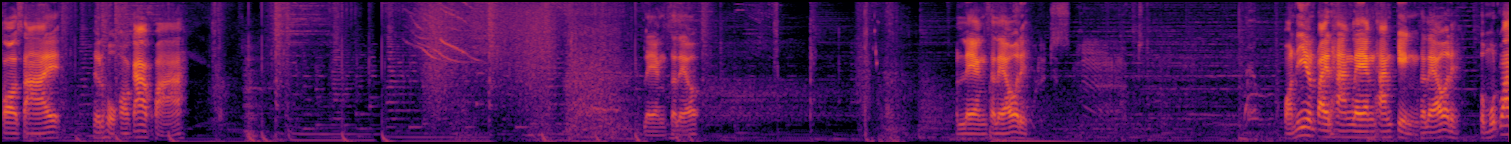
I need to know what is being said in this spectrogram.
คอซ้าย เทิร์นหกออก้าขวา แรงซะแล้ว มันแรงซะแล้วอะดิหมอนี่มันไปทางแรงทางเก่งซะแล้วอะดิสมมุติว่า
